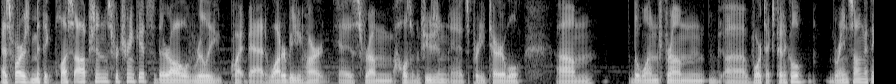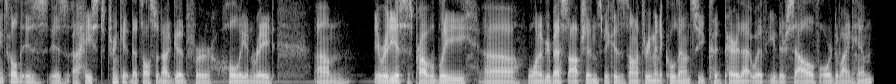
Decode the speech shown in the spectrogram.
As far as Mythic Plus options for trinkets, they're all really quite bad. Water Beating Heart is from Halls of Infusion, and it's pretty terrible. Um, the one from uh, Vortex Pinnacle, Rainsong, I think it's called, is is a haste trinket. That's also not good for Holy and Raid. Um, Irideus is probably uh, one of your best options because it's on a three minute cooldown, so you could pair that with either Salve or Divine Hymn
